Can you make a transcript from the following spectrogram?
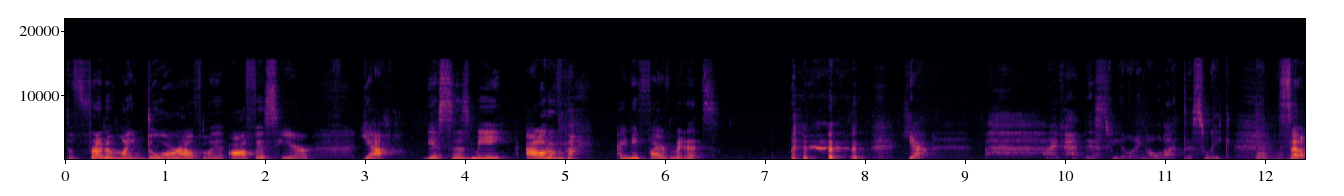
the front of my door of my office here yeah, this is me. Out of my, I need five minutes. yeah, I've had this feeling a lot this week. So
